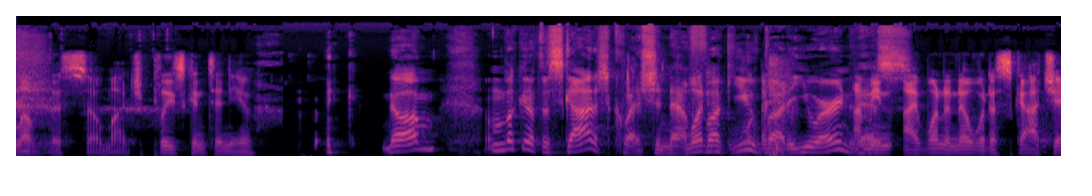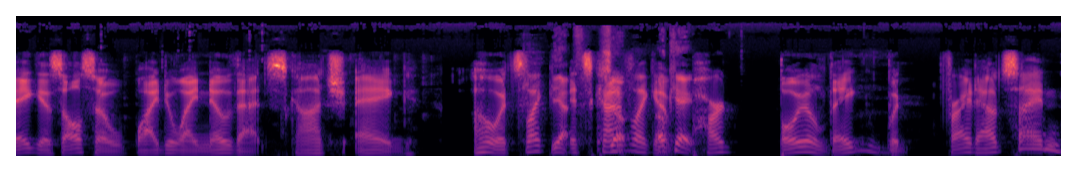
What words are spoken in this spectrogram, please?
love this so much. Please continue. No, I'm I'm looking up the Scottish question now. What- Fuck you, what- buddy. You earned this. I mean, I want to know what a Scotch egg is. Also, why do I know that Scotch egg? Oh, it's like Yeah, it's kind so, of like a hard boiled egg, but fried outside.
